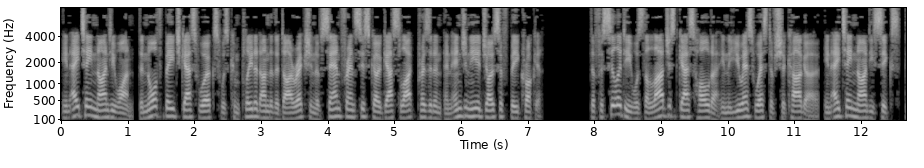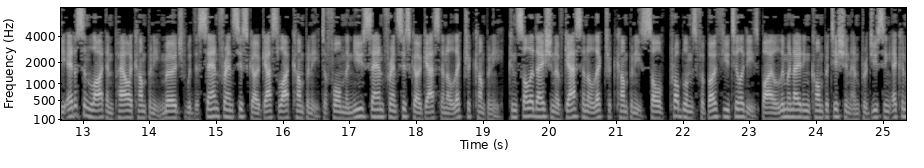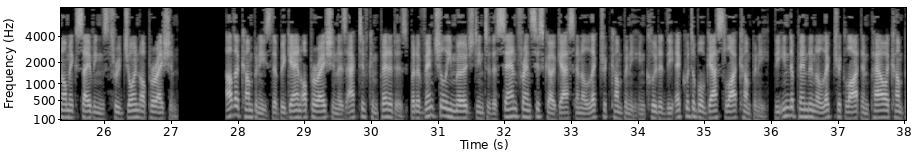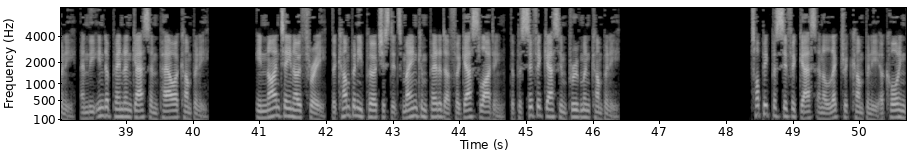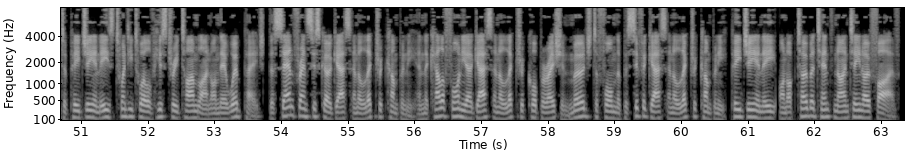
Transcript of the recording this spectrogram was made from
In 1891, the North Beach Gas Works was completed under the direction of San Francisco Gas Light president and engineer Joseph B. Crockett. The facility was the largest gas holder in the U.S. west of Chicago. In 1896, the Edison Light and Power Company merged with the San Francisco Gas Light Company to form the new San Francisco Gas and Electric Company. Consolidation of gas and electric companies solved problems for both utilities by eliminating competition and producing economic savings through joint operation. Other companies that began operation as active competitors but eventually merged into the San Francisco Gas and Electric Company included the Equitable Gas Light Company, the Independent Electric Light and Power Company, and the Independent Gas and Power Company. In 1903, the company purchased its main competitor for gas lighting, the Pacific Gas Improvement Company. Topic Pacific Gas and Electric Company According to PG&E's 2012 history timeline on their webpage, the San Francisco Gas and Electric Company and the California Gas and Electric Corporation merged to form the Pacific Gas and Electric Company PG&E on October 10, 1905.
